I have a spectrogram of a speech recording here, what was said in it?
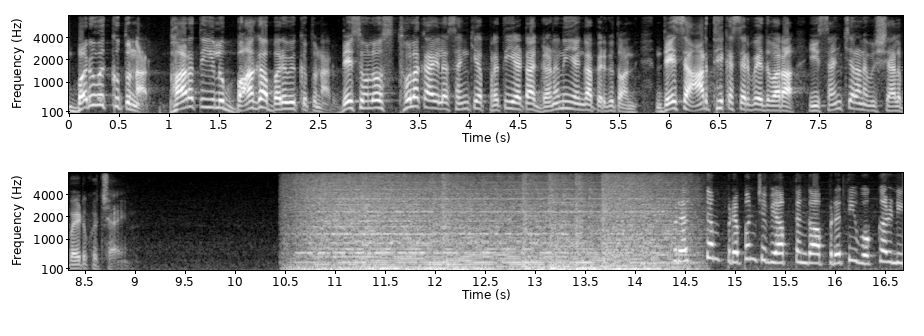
బరువెక్కుతున్నారు. భారతీయులు బాగా బరువెక్కుతున్నారు. దేశంలో స్థూలకాయల సంఖ్య ప్రతి ఏటా గణనీయంగా పెరుగుతోంది. దేశ ఆర్థిక సర్వే ద్వారా ఈ సంచలన విషయాలు బయటకు వచ్చాయి ప్రస్తుతం ప్రపంచవ్యాప్తంగా ప్రతి ఒక్కరిని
